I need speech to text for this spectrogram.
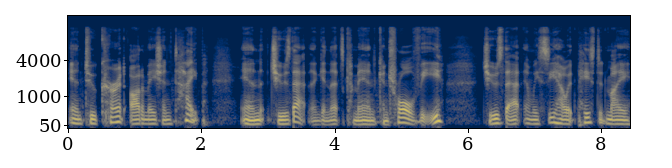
and to Current Automation Type and choose that. Again, that's Command Control V. Choose that and we see how it pasted my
